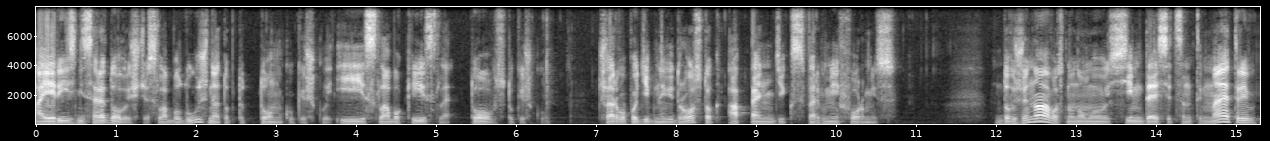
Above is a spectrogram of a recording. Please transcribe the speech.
а й різні середовища слаболужне, тобто тонку кишку, і слабокисле, товсту кишку. Червоподібний відросток Appendix vermiformis. Довжина в основному 7-10 см,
